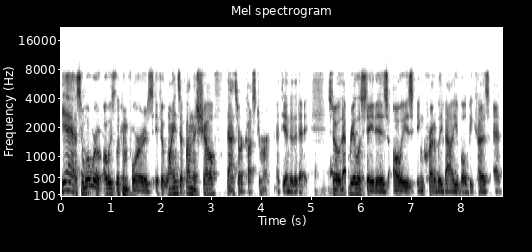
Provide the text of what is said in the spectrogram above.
yeah. So what we're always looking for is if it winds up on the shelf, that's our customer at the end of the day. So that real estate is always incredibly valuable because at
